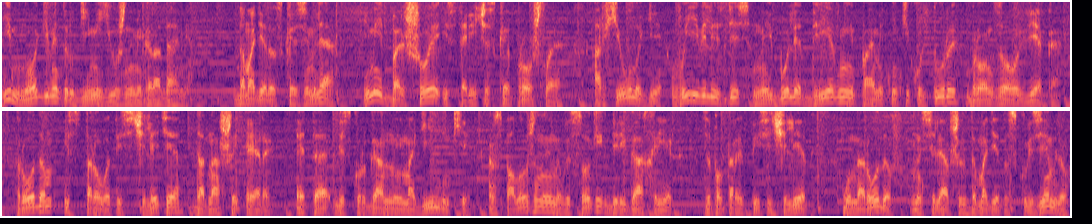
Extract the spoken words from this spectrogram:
и многими другими южными городами – Домодедовская земля имеет большое историческое прошлое. Археологи выявили здесь наиболее древние памятники культуры бронзового века, родом из второго тысячелетия до нашей эры. Это бескурганные могильники, расположенные на высоких берегах рек. За полторы тысячи лет у народов, населявших Домодедовскую землю,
